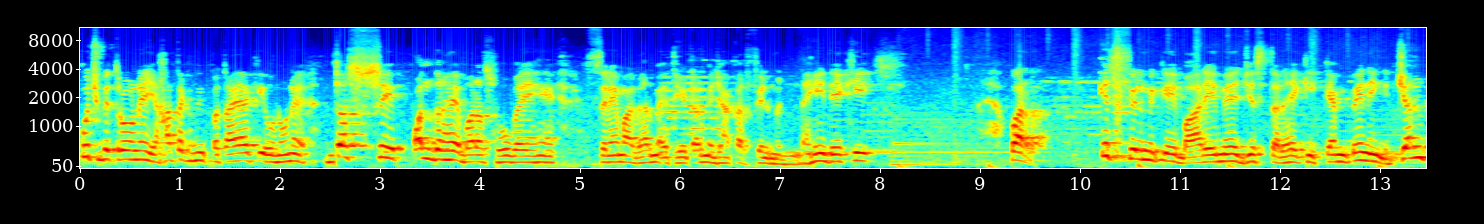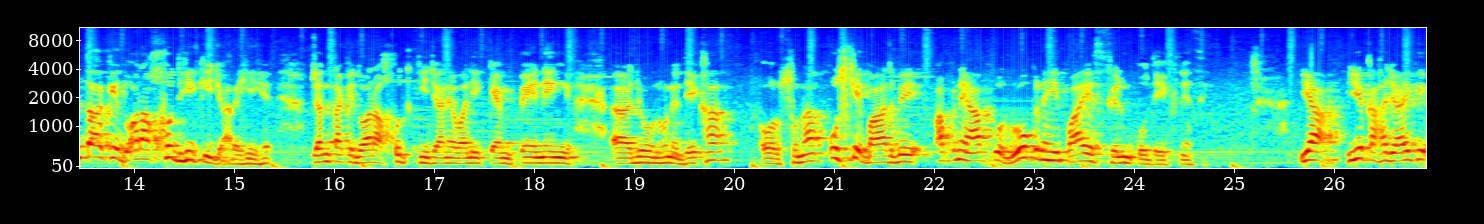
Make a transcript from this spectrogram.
कुछ मित्रों ने यहाँ तक भी बताया कि उन्होंने 10 से 15 बरस हो गए हैं। सिनेमा घर में, थिएटर में जाकर फ़िल्म नहीं देखी। पर इस फ़िल्म के बारे में जिस तरह की कैंपेनिंग जनता के द्वारा खुद ही की जा रही है, जनता के द्वारा खुद की जाने वाली कैंपेनिंग जो उन्होंने देखा और सुना, उसके बाद वे अपने आप को रोक नहीं पाए इस फ़िल्म को देखने से। या ये कहा जाए कि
